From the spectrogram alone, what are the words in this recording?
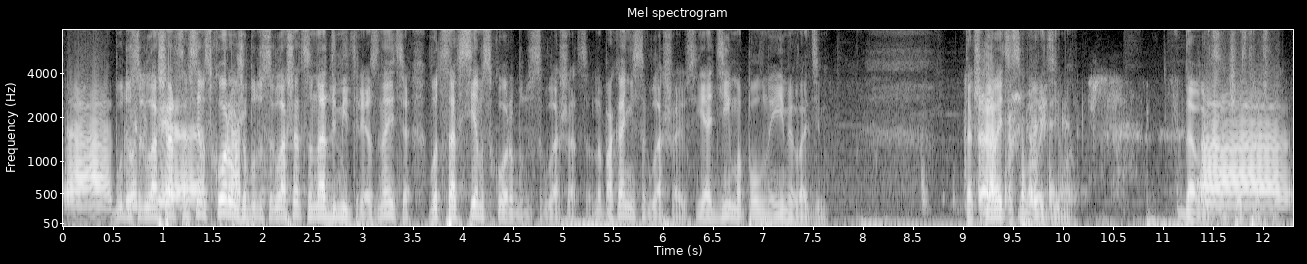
А, Буду дочке, соглашаться совсем скоро, да, уже буду соглашаться на Дмитрия, знаете? Вот совсем скоро буду соглашаться, но пока не соглашаюсь. Я Дима, полное имя Вадим. Так что Да, давайте смело. Дима. Давайте, ничего страшного.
